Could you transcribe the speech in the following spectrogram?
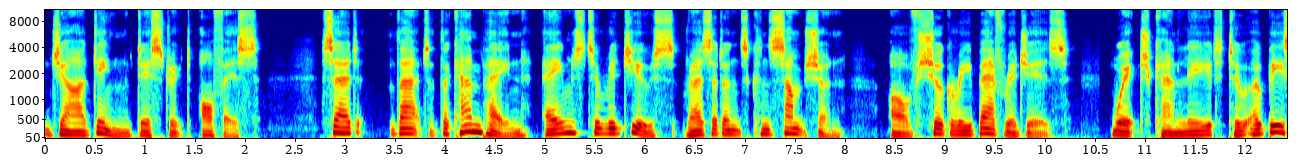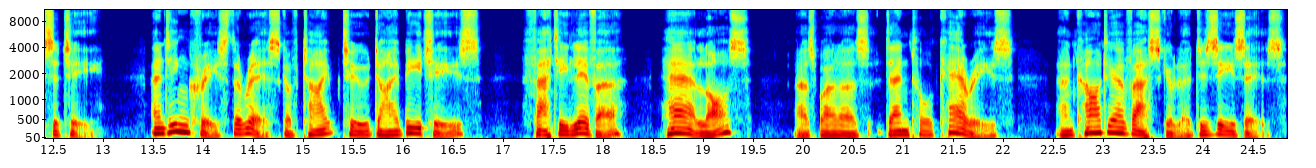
Jiading District Office, said that the campaign aims to reduce residents' consumption of sugary beverages, which can lead to obesity and increase the risk of type 2 diabetes, fatty liver, hair loss, as well as dental caries and cardiovascular diseases.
